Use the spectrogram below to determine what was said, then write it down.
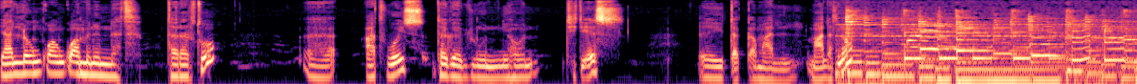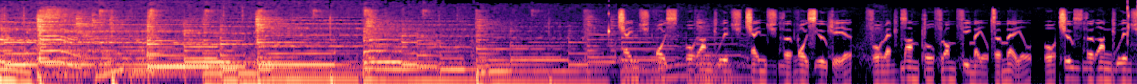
ያለውን ቋንቋ ምንነት ተረድቶ At Voice ተገቢውን የሆነ TTS ይጠቀማል ማለት ነው Change voice or language. Change the voice you hear. For example, from female to male, or choose the language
